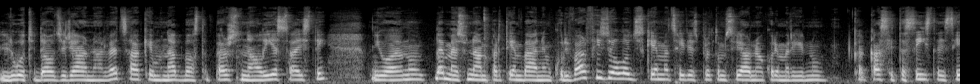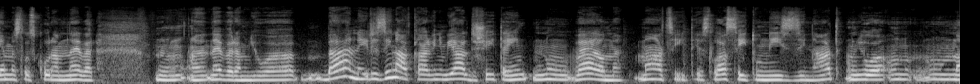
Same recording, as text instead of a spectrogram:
Ļoti daudz ir jārunā ar vecākiem un atbalsta personāla iesaisti. Jo nu, mēs runājam par tiem bērniem, kuri var fizioloģiski iemācīties. Protams, jārunā, kuriem arī ir nu, kas ir tas īstais iemesls, kuram nevar, mm, nevaram. Jo bērni ir zināt, kā viņam jārada šī te, nu, vēlme mācīties, lasīt un izzināt. Un, jo, un, un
